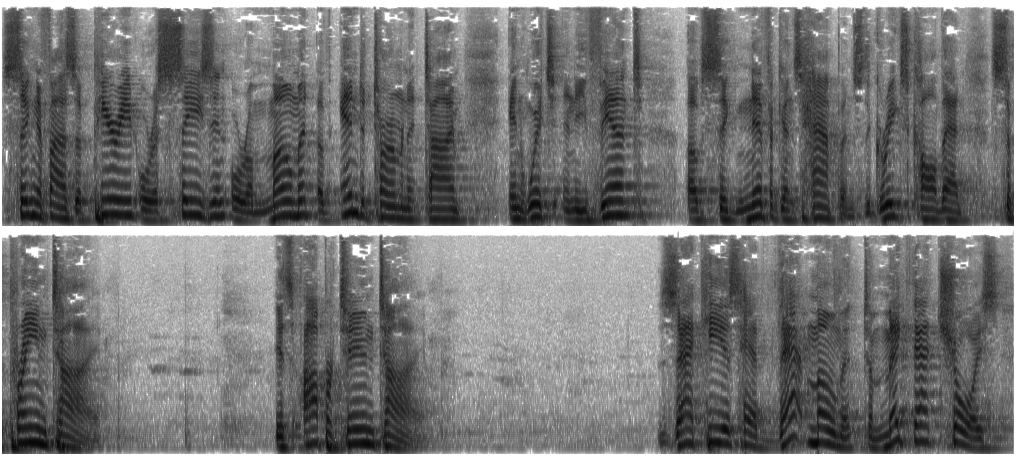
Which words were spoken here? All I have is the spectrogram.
signifies a period or a season or a moment of indeterminate time in which an event of significance happens. The Greeks call that supreme time. It's opportune time. Zacchaeus had that moment to make that choice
